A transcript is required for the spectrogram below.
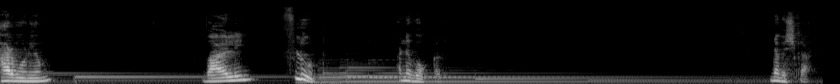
harmonium, violin, flute. અને વોકલ. નમસ્કાર.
